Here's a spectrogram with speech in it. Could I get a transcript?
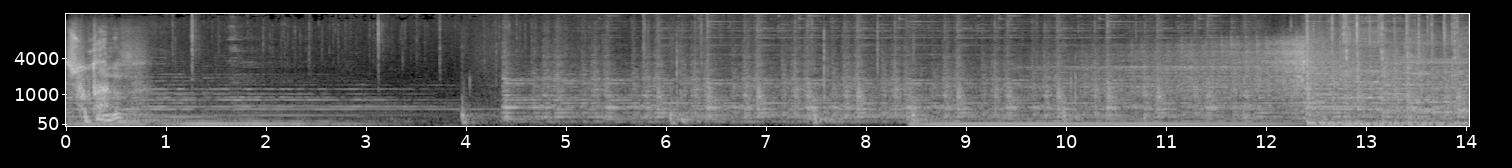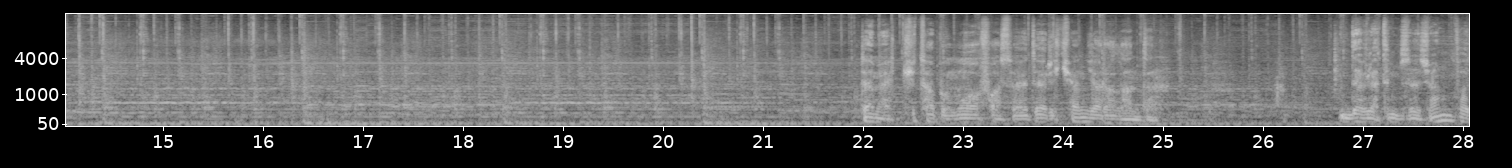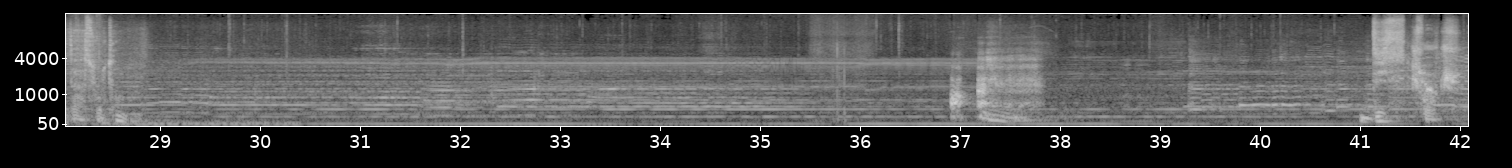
Sultanım. Demek kitabı muhafaza ederken yaralandın. Devletimize canım feda sultanım. Diz çök.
